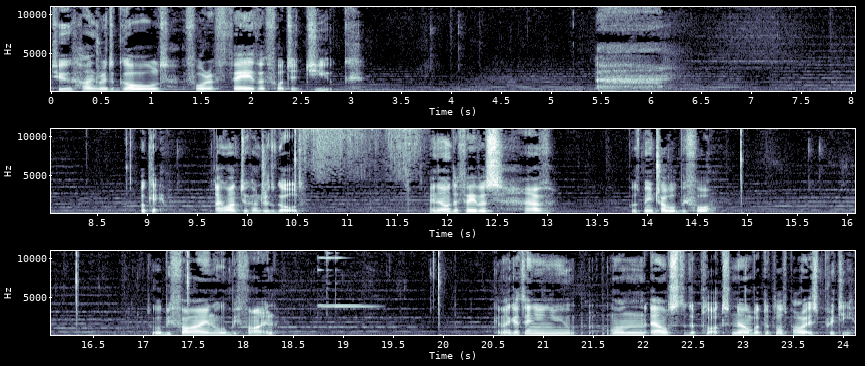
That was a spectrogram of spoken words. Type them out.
200 gold for a favor for the Duke. Uh, okay, I want 200 gold. I know the favors have put me in trouble before. We'll be fine, we'll be fine. Can I get anyone else to the plot? No, but the plot power is pretty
